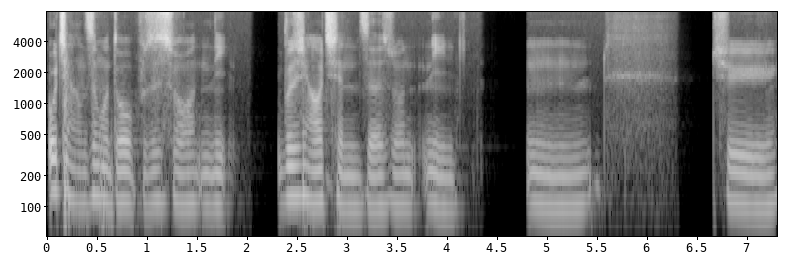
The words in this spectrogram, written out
我讲这么多，不是说你，不是想要谴责说你，嗯，去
